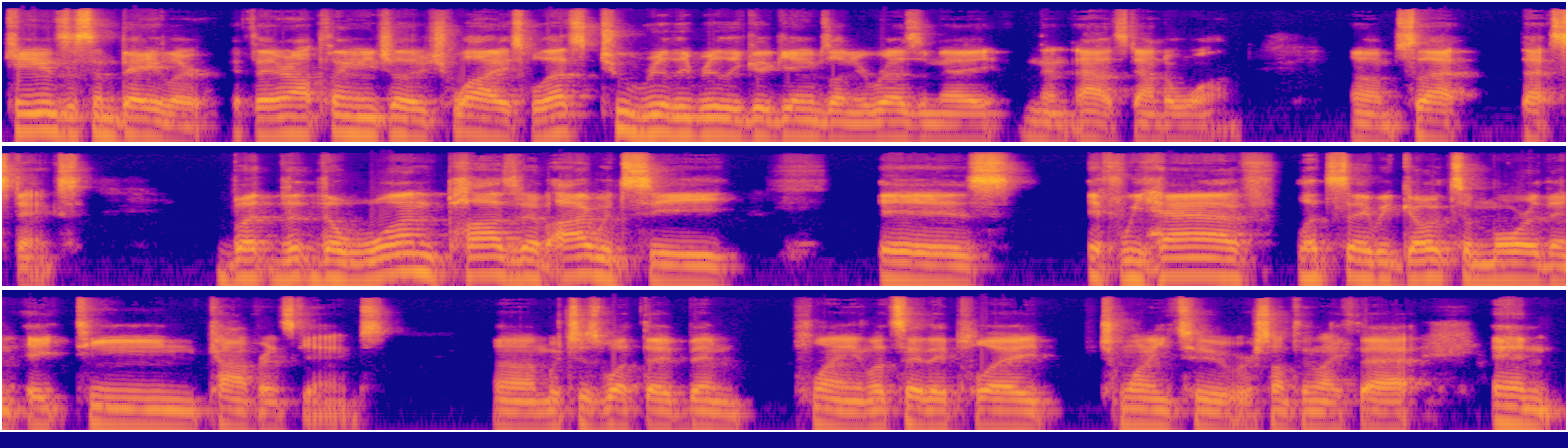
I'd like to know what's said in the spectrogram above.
Kansas and Baylor, if they're not playing each other twice, well, that's two really, really good games on your resume, and then now it's down to one. Um, so that that stinks. But the the one positive I would see is if we have, let's say, we go to more than 18 conference games, um, which is what they've been playing. Let's say they play 22 or something like that, and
